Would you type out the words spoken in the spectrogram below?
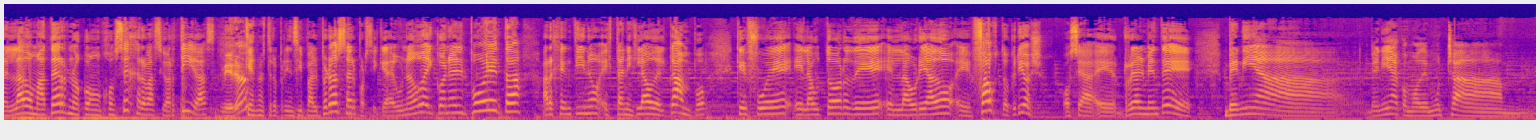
el lado materno con José Gervasio Artigas, Mirá. que es nuestro principal prócer, por si queda alguna duda, y con el poeta argentino Estanislao del Campo, que fue el autor del laureado eh, Fausto Criollo. O sea, realmente venía, venía como de mucha mm,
